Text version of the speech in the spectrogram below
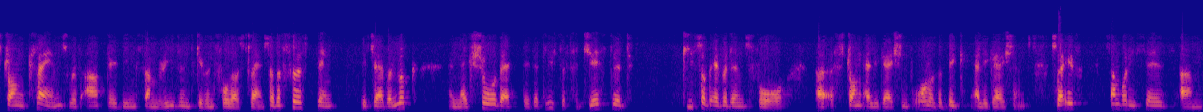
strong claims without there being some reasons given for those claims. So the first thing is to have a look and make sure that there's at least a suggested piece of evidence for uh, a strong allegation for all of the big allegations. So if somebody says um,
